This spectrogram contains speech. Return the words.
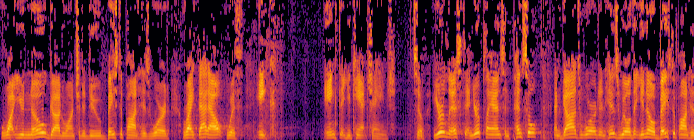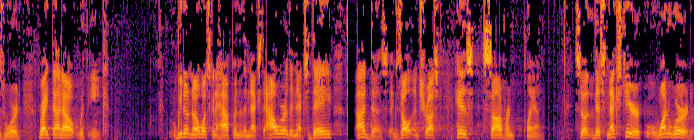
what you know God wants you to do based upon His Word. Write that out with ink. Ink that you can't change. So your list and your plans in pencil and God's Word and His will that you know based upon His Word, write that out with ink. We don't know what's going to happen in the next hour, the next day. God does. Exalt and trust His sovereign plan. So this next year, one word,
